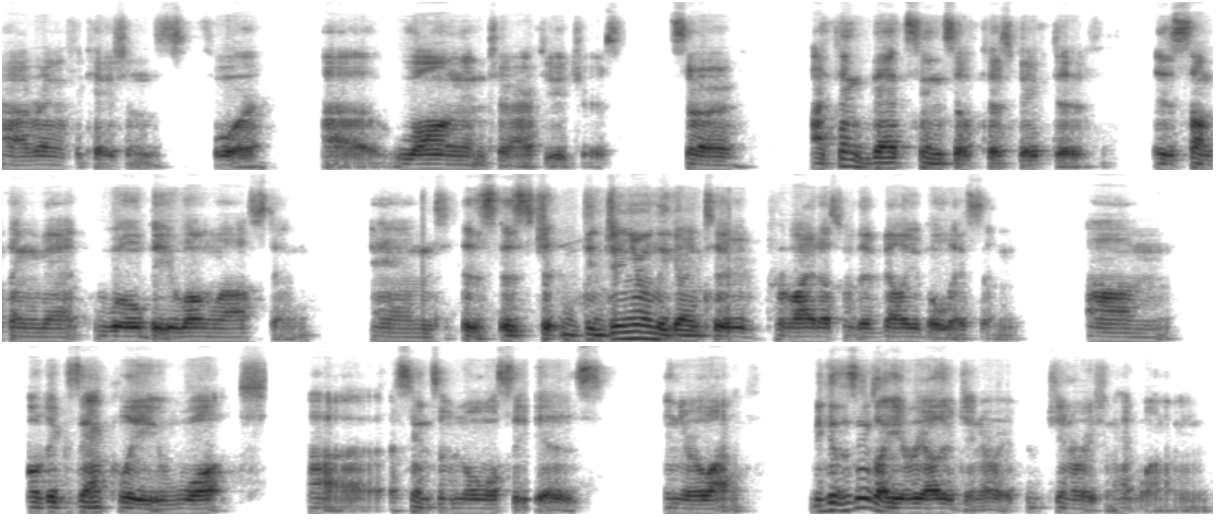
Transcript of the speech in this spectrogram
uh, ramifications for uh, long into our futures. So I think that sense of perspective is something that will be long lasting and is, is genuinely going to provide us with a valuable lesson um, of exactly what uh, a sense of normalcy is in your life. Because it seems like every other genera- generation had one. I mean,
